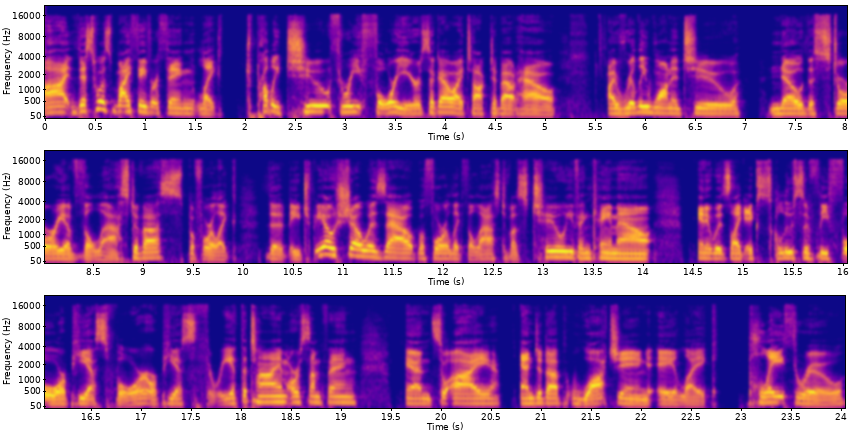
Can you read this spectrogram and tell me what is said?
I this was my favorite thing. Like probably two, three, four years ago, I talked about how I really wanted to know the story of The Last of Us before like the HBO show was out, before like The Last of Us Two even came out, and it was like exclusively for PS4 or PS3 at the time or something. And so I ended up watching a like playthrough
